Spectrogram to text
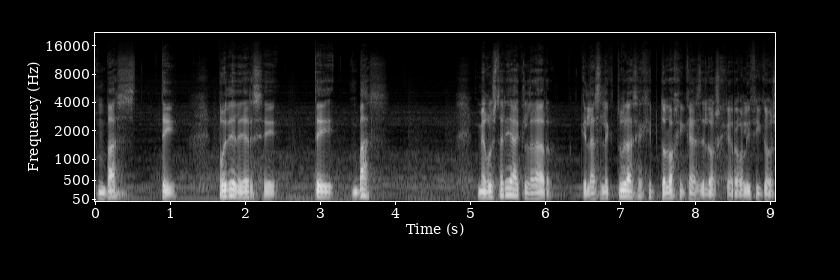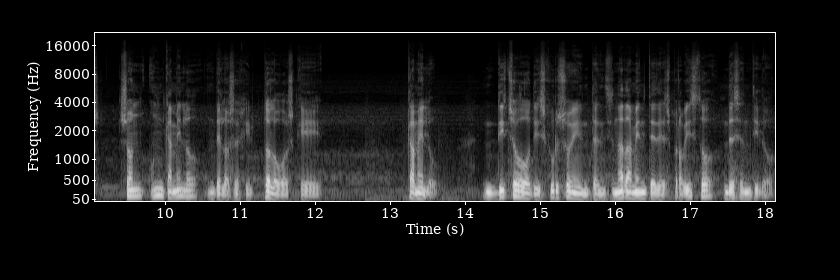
bas te puede leerse te bas. Me gustaría aclarar que las lecturas egiptológicas de los jeroglíficos son un camelo de los egiptólogos que... Camelo. Dicho o discurso intencionadamente desprovisto de sentido.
